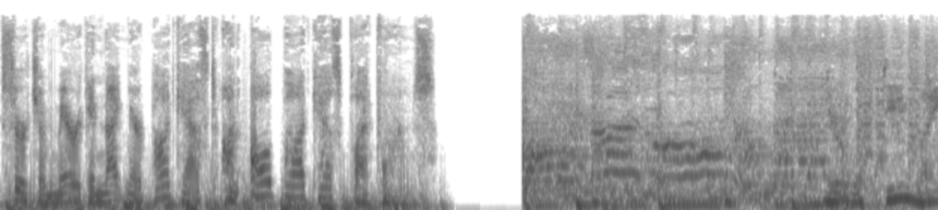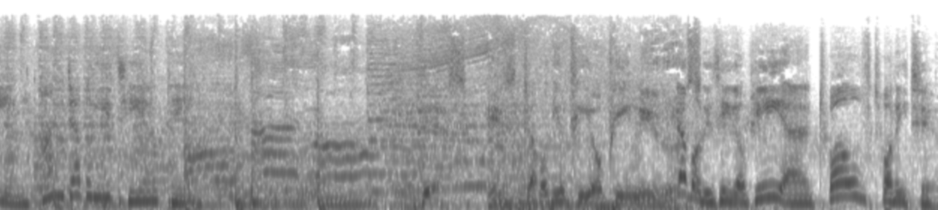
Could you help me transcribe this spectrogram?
Search American Nightmare Podcast on all podcast platforms. You're with Dean Lane on WTOP. This is WTOP News. WTOP at 1222.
